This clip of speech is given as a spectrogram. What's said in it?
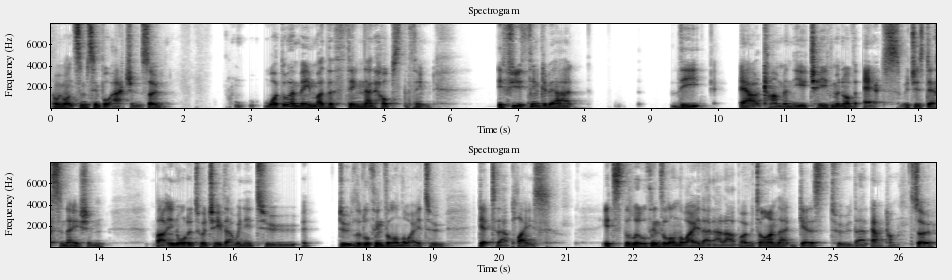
and we want some simple action. So what do I mean by the thing that helps the thing? If you think about the outcome and the achievement of X, which is destination. But in order to achieve that, we need to uh, do little things along the way to get to that place. It's the little things along the way that add up over time that get us to that outcome. So,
